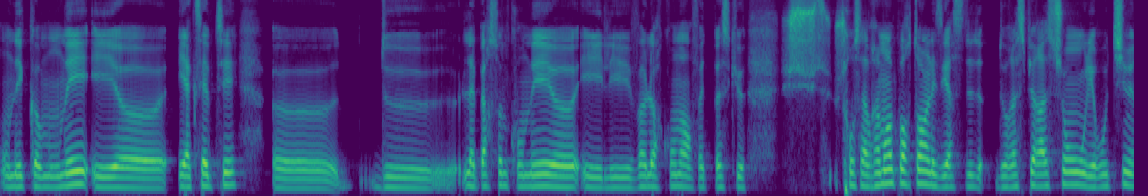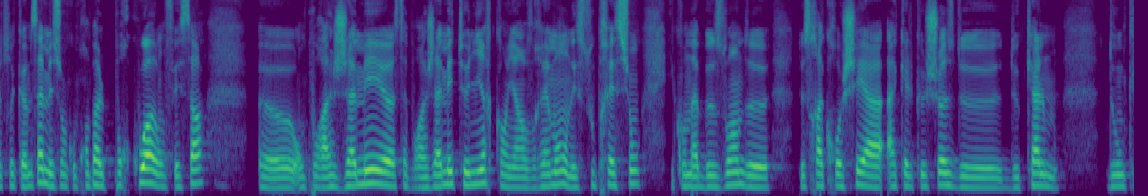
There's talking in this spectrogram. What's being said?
on est comme on est et, euh, accepter euh, de la personne qu'on est euh, et les valeurs qu'on a en fait. Parce que je, trouve ça vraiment important, les exercices de, respiration ou les routines, les trucs comme ça, mais si on comprend pas le pourquoi on fait ça, euh, on pourra jamais, ça pourra jamais tenir quand il y a vraiment, on est sous pression et qu'on a besoin de, se raccrocher à, quelque chose de, calme. Donc,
